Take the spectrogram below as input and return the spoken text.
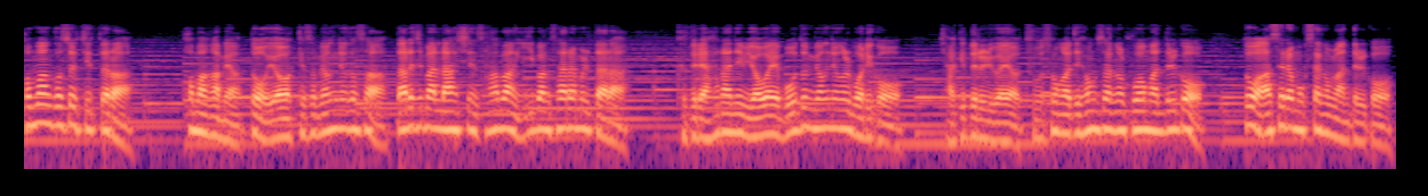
허무한 것을 뒤따라 허망하며 또 여호와께서 명령하사 따르지 말라 하신 사방 이방 사람을 따라 그들의 하나님 여호와의 모든 명령을 버리고 자기들을 위하여 두 송아지 형상을 부어 만들고 또 아세라 목상을 만들고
